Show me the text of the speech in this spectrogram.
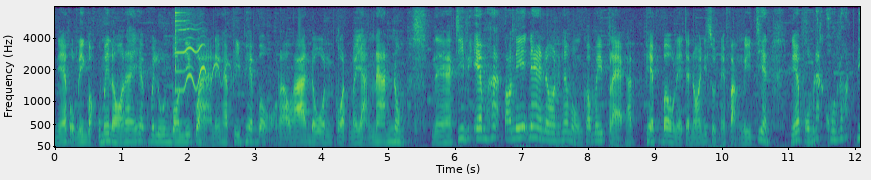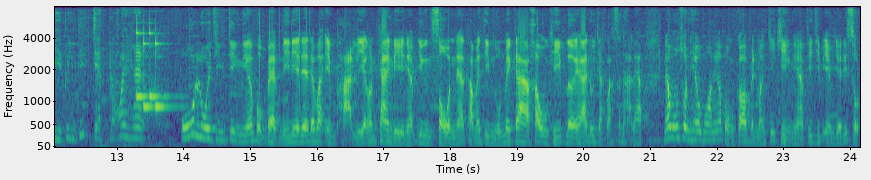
เนี่ยผมลิงบอกกูไม่รอนะเฮียกูไปลูนบนดีกว่านะครับพี่เพปเบิลของเราฮะโดนกดมาอย่างนานนมนะฮะ GPM ฮะตอนนี้แน่นอนครับผมก็ไม่แปลกครับเพปเบิลเนี่ยจะน้อยที่สุดในฝั่งรีเจียนเนี่ยผมและโคนอตดีดไปอยู่ที่ 700ฮะ โอ้รวยจริงๆเนี่ยผมแบบนี้เนี่ยเรียกได้ว่า Empath เลียค่อนข้างดีนะครับยืนโซนนี่ยทำให้ทีมนู้นไม่กล้าเข้า creep เลยฮะดูจากลักษณะแล้วแล้วผมส่วน Hellbourne นะครับผมก็เป็น Monkey King นะครับที่ GPM เยอะที่สุด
